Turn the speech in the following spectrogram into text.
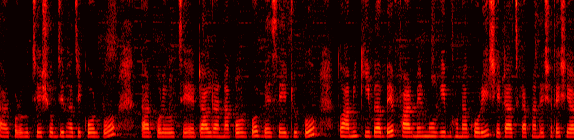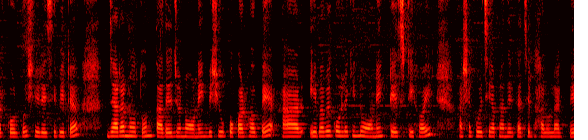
তারপরে হচ্ছে সবজি ভাজি করব, তারপরে হচ্ছে ডাল রান্না করব বেশ এইটুকু। তো আমি কীভাবে ফার্মের মুরগি ভুনা করি সেটা আজকে আপনাদের সাথে শেয়ার করব সেই রেসিপিটা যারা নতুন, তাদের জন্য অনেক বেশি উপকার হবে। আর এভাবে করলে কিন্তু অনেক টেস্টি হয়। আশা করছি আপনাদের কাছে ভালো লাগবে।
